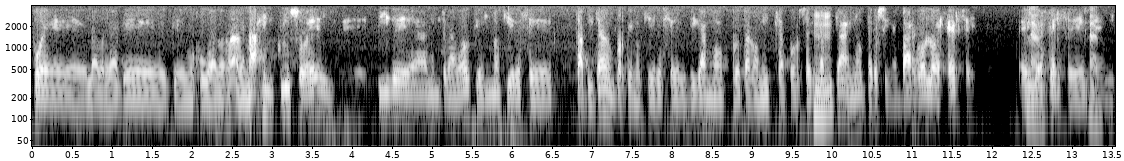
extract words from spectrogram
pues la verdad que, un jugador, además incluso él eh, pide al entrenador que él no quiere ser capitán, porque no quiere ser, digamos, protagonista por ser capitán, ¿no? Pero sin embargo lo ejerce, él lo ejerce en,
